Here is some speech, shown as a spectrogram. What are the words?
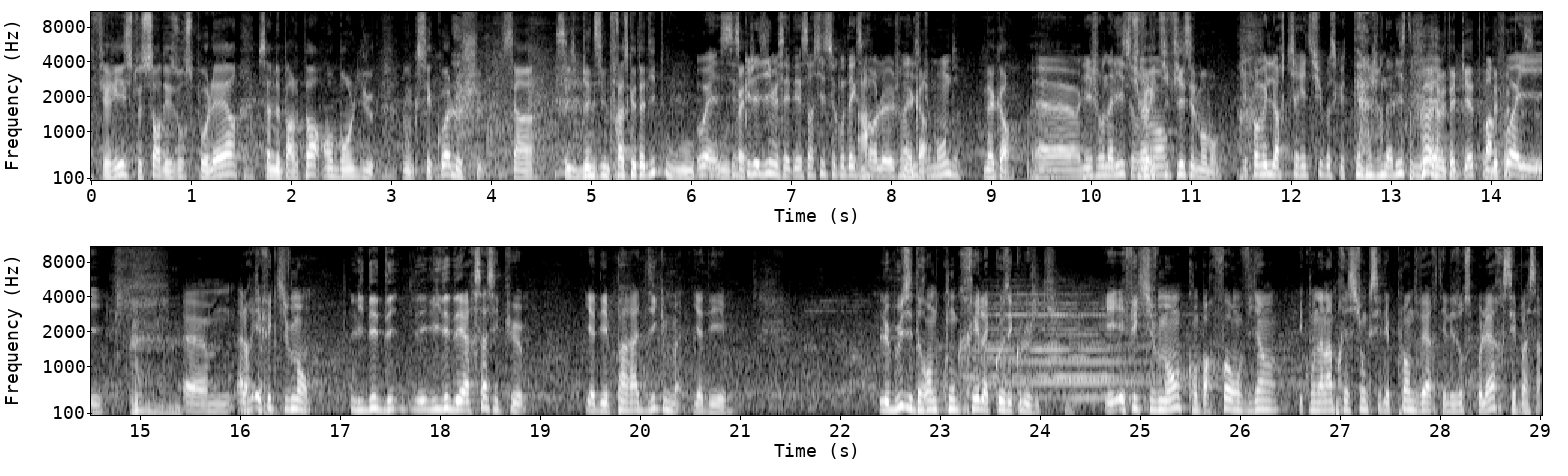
Ferris, le sort des ours polaires, ça ne parle pas en banlieue. Donc c'est quoi le... C'est un- bien une phrase que tu as dite ou, Ouais, c'est ce que j'ai dit, mais ça a été sorti de ce contexte Ah, par le journaliste du Monde. D'accord. Les journalistes, Si tu veux vraiment, rectifier, c'est le moment. j'ai pas envie de leur tirer dessus parce que un journaliste. mais T'inquiète, on Parfois, il... Euh, alors effectivement, l'idée derrière ça, c'est que il y a des paradigmes, il y a des. Le but, c'est de rendre concret la cause écologique. Et effectivement, quand parfois on vient et qu'on a l'impression que c'est les plantes vertes et les ours polaires, c'est pas ça.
